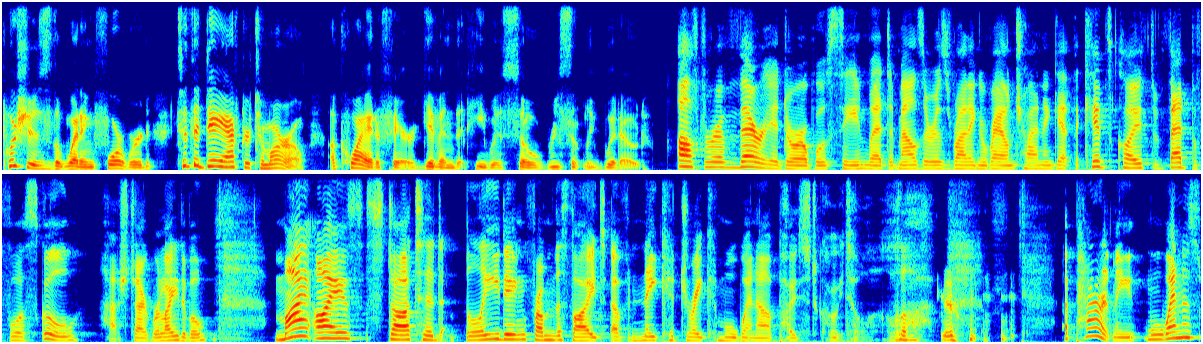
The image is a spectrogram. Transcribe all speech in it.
pushes the wedding forward to the day after tomorrow, a quiet affair given that he was so recently widowed. After a very adorable scene where Demelza is running around trying to get the kids clothed and fed before school, hashtag relatable, my eyes started bleeding from the sight of naked Drake Morwenna post-coital. Apparently, Morwenna's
